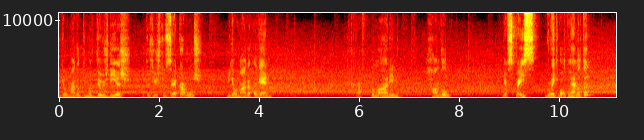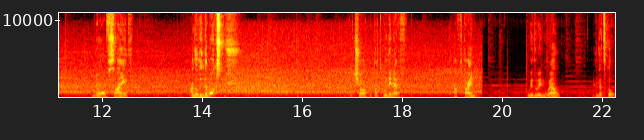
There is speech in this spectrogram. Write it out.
Miguel Maga to Mateus Dias. Mateus Dias to Zé Carlos. Miguel Maga again. Rafa Marin. Handel. You have space. Great ball to Hamilton. No offside. Handel in the box. Good shot, but not good enough. Half time. We're doing well. And let's go.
